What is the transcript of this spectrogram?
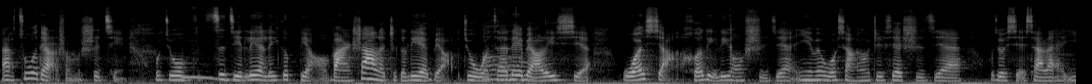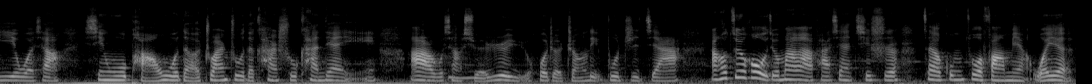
来做点什么事情，我就自己列了一个表，完善了这个列表。就我在列表里写，我想合理利用时间，因为我想用这些时间。我就写下来：一，我想心无旁骛的专注的看书看电影；二，我想学日语或者整理布置家。然后最后我就慢慢发现，其实，在工作方面，我也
